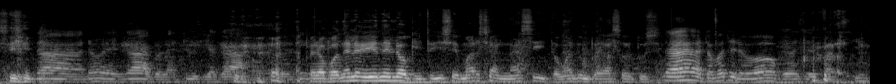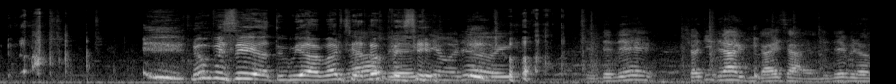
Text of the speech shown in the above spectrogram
Sí. No, no me vengas con la Tusi acá. Pero ponele bien el Loki, te dice Marcial nazi y tomate un pedazo de tusi. Ah, tomátelo vos, pedazo de pancito. No empecé a tumear, Marcial, no, pero, empecé. viste, boludo, ¿Entendés? Yo estoy tranqui, cabeza, ¿entendés? Pero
